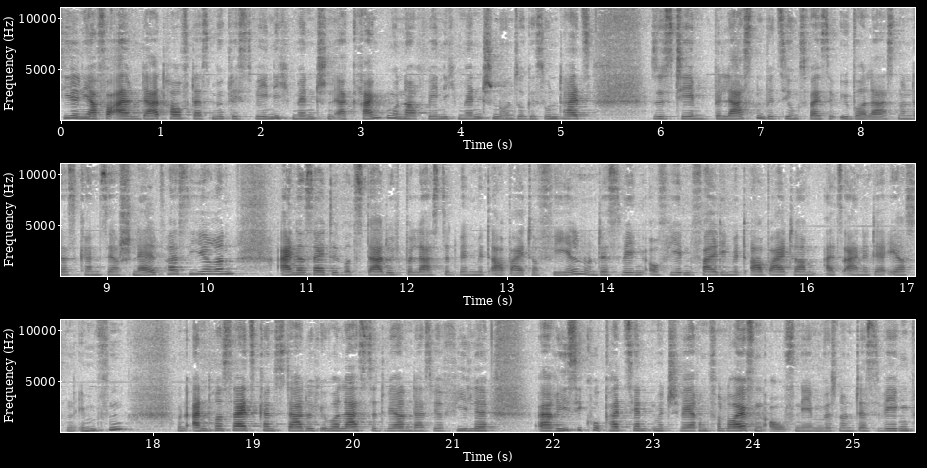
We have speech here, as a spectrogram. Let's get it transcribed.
zielen ja vor allem darauf, dass möglichst wenig Menschen erkranken und auch wenig Menschen unser Gesundheits System belasten bzw. überlasten. Und das kann sehr schnell passieren. Einerseits wird es dadurch belastet, wenn Mitarbeiter fehlen und deswegen auf jeden Fall die Mitarbeiter als eine der ersten impfen. Und andererseits kann es dadurch überlastet werden, dass wir viele Risikopatienten mit schweren Verläufen aufnehmen müssen. Und deswegen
